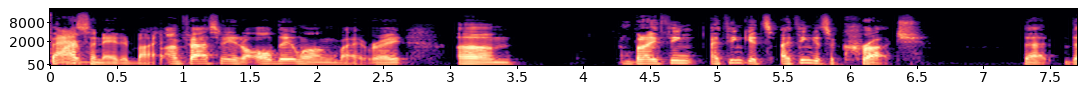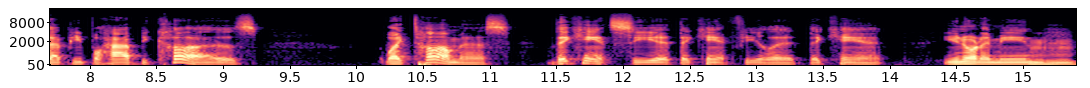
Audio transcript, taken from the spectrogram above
fascinated by it. I'm fascinated all day long by it, right? Um, but I think I think it's I think it's a crutch that that people have because, like Thomas, they can't see it, they can't feel it, they can't, you know what I mean?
